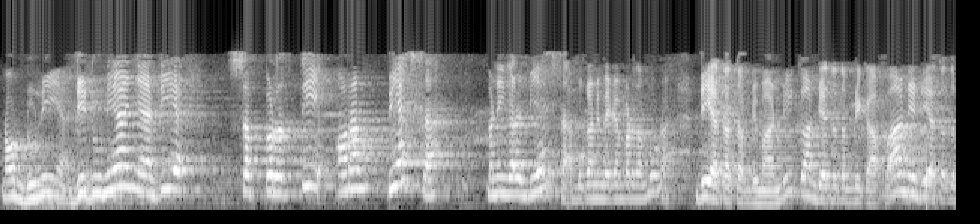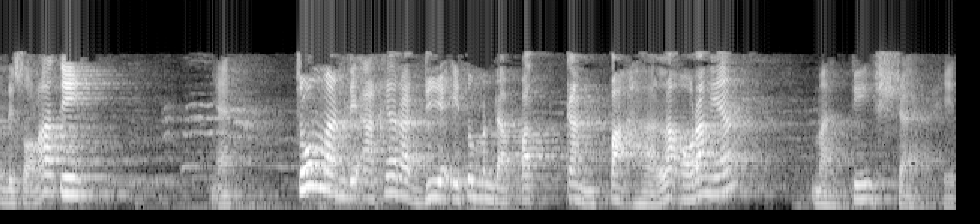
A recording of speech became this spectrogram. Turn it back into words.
non dunia. Di dunianya dia seperti orang biasa, meninggal biasa, bukan di medan pertempuran. Dia tetap dimandikan, dia tetap dikafani, dia tetap disolati. Ya. Cuman di akhirat dia itu mendapatkan pahala orang yang mati syahid.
